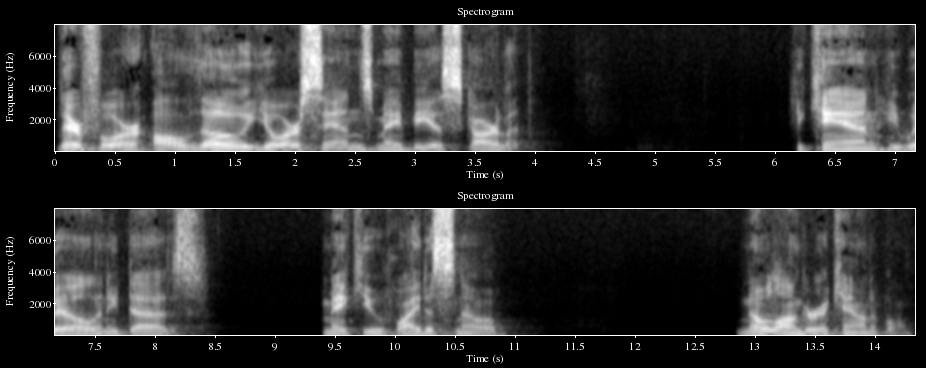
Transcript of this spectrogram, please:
Therefore, although your sins may be as scarlet, He can, He will, and He does make you white as snow, no longer accountable.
